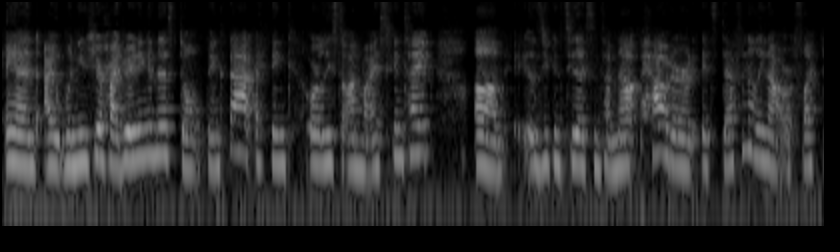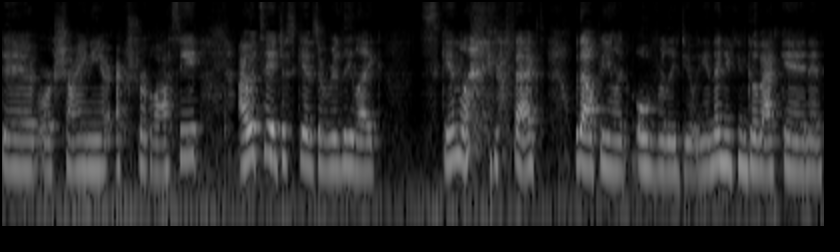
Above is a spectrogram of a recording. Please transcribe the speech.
And I when you hear hydrating in this don't think that. I think or at least on my skin type um, as you can see like since I'm not powdered it's definitely not reflective or shiny or extra glossy. I would say it just gives a really like skin-like effect without being like overly dewy. And then you can go back in and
